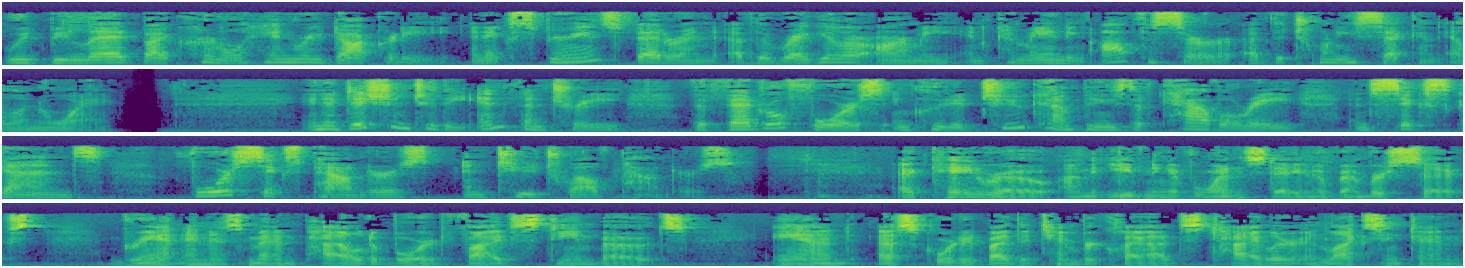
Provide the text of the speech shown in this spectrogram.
would be led by Colonel Henry Dougherty, an experienced veteran of the regular Army and commanding officer of the 22nd Illinois. In addition to the infantry, the federal force included two companies of cavalry and six guns, four six pounders, and two 12 pounders. At Cairo, on the evening of Wednesday, November 6th, Grant and his men piled aboard five steamboats and, escorted by the timberclads Tyler and Lexington,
